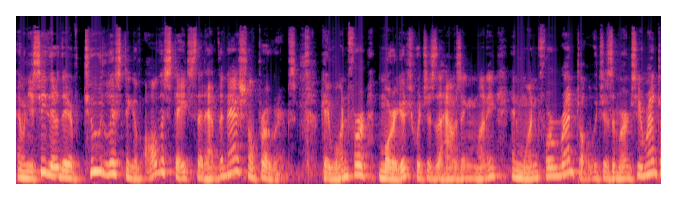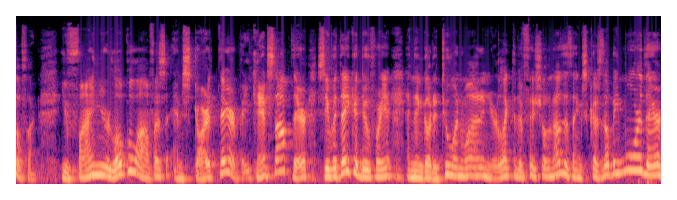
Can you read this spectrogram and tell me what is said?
And when you see there, they have two listing of all the states that have the national programs. Okay, one for mortgage, which is the housing money, and one for rental, which is emergency rental fund. You find your local office and start there, but you can't stop there. See what they could do for you, and then go to 211 and your elected official and other things, because there'll be more there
